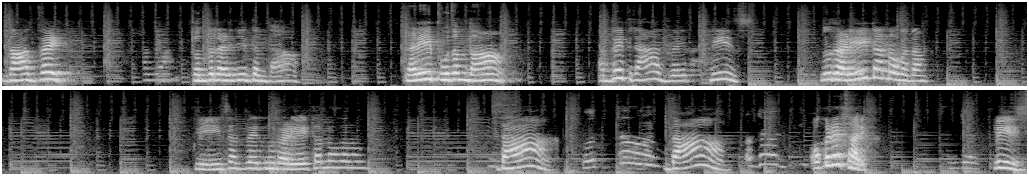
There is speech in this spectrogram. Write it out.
దా అద్వైత్ తొందర రెడీ చేద్దాం దా రెడీ అయిపోదాం దా అద్వైత్ రా అద్వైత్ ప్లీజ్ నువ్వు రెడీ అవుతాన్నావు కదా? ప్లీజ్ అద్వైత్ నువ్వు రెడీ అవుతాన్నావు కదా? దా. దా. ఒకటేసారి ప్లీజ్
